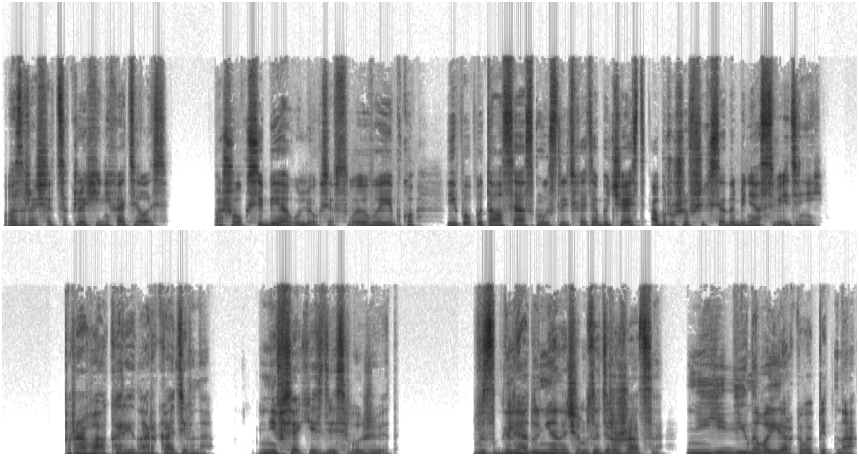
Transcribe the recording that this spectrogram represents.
Возвращаться к Лёхе не хотелось. Пошел к себе, улегся в свою выемку и попытался осмыслить хотя бы часть обрушившихся на меня сведений. Права, Карина Аркадьевна. Не всякий здесь выживет. Взгляду не на чем задержаться. Ни единого яркого пятна.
